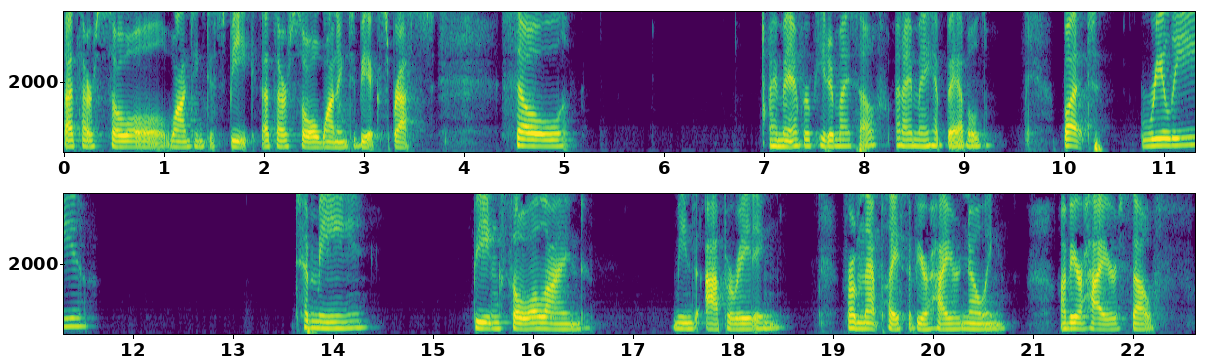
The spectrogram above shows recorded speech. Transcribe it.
That's our soul wanting to speak. That's our soul wanting to be expressed. So I may have repeated myself and I may have babbled, but really, to me, being soul aligned means operating from that place of your higher knowing, of your higher self,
